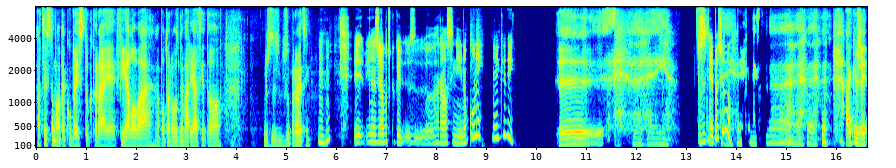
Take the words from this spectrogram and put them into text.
A cez to mal takú vestu, ktorá je fialová a potom rôzne variácie toho super veci. Mm-hmm. Ináč, Jabočko, keď hral si Nino Kuni niekedy? Uh, hej. To sa ti nepačilo? akože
